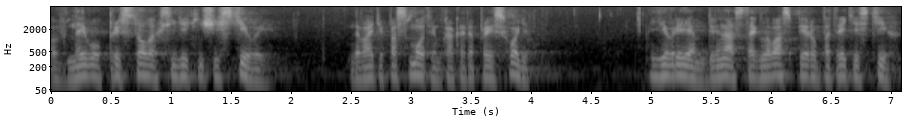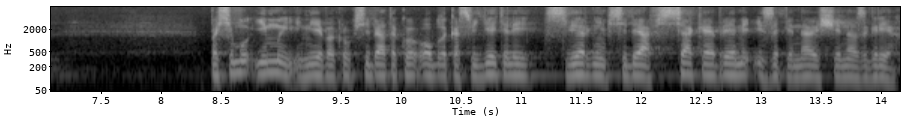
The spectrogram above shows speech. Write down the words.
на его престолах сидит нечестивый. Давайте посмотрим, как это происходит. Евреям, 12 глава, с 1 по 3 стих. «Посему и мы, имея вокруг себя такое облако свидетелей, свергнем в себя всякое время и запинающий нас грех,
